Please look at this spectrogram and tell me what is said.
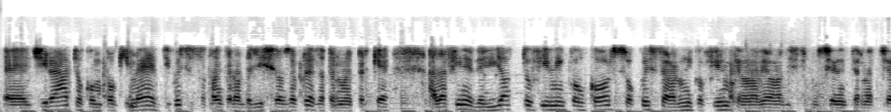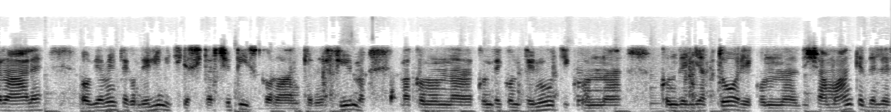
eh, girato con pochi mezzi. Questa è stata anche una bellissima sorpresa per noi perché alla fine degli otto film in concorso questo era l'unico film che non aveva una distribuzione internazionale, ovviamente con dei limiti che si percepiscono anche nel film, ma con, un, con dei contenuti, con, con, degli attori e con diciamo anche delle,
